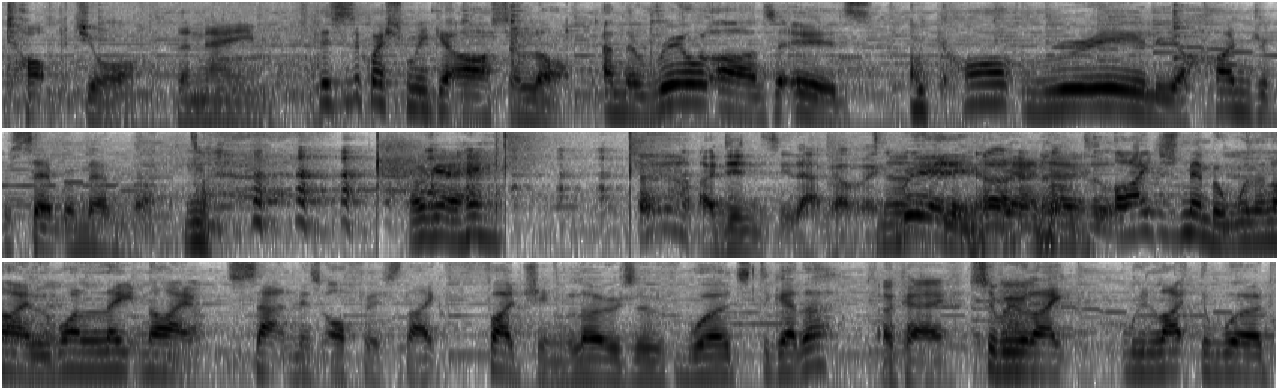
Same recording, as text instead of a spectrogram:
Top Jaw, the name? This is a question we get asked a lot, and the real answer is we can't really 100% remember. Okay. I didn't see that coming. Really? Yeah, no. I just remember Will and I, one late night, sat in this office, like fudging loads of words together. Okay. So we were like, we like the word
